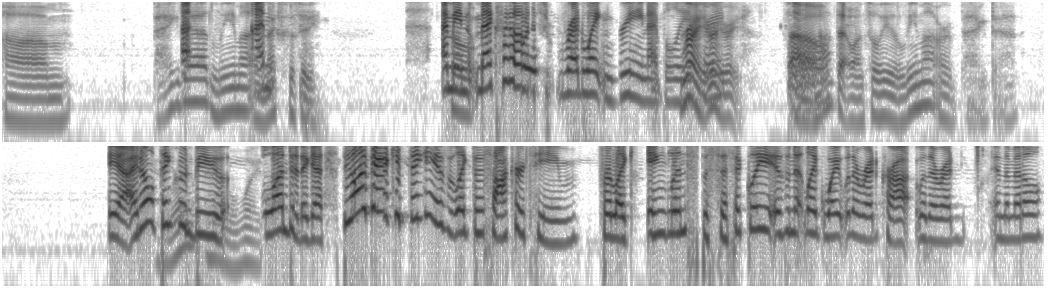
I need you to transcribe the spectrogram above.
Um, Baghdad, Lima, and I'm- Mexico City. I mean, Mexico is red, white, and green, I believe. Right, right, right. So So- not that one. So either Lima or Baghdad. Yeah, I don't think it would be. London again. The only thing I keep thinking is like the soccer team for like England specifically, isn't it like white with a red cross with a red in the middle?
